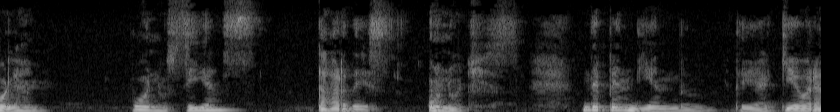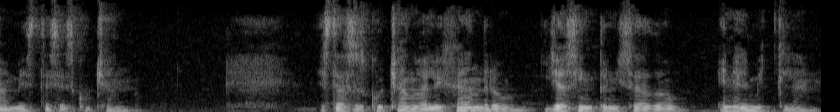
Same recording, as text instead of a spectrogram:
Hola, buenos días, tardes o noches, dependiendo de a qué hora me estés escuchando. Estás escuchando a Alejandro, ya sintonizado en el Mictlán.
